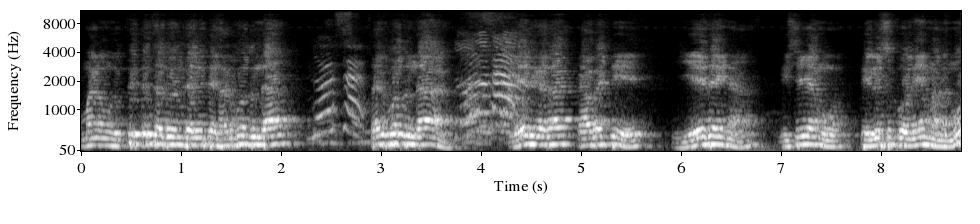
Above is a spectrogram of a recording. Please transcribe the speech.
మనం ఉత్తిత చదువులు చదివితే సరిపోతుందా? సరిపోతుందా? లేదు కదా? కాబట్టి ఏదైనా విషయము తెలుసుకొనే మనము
